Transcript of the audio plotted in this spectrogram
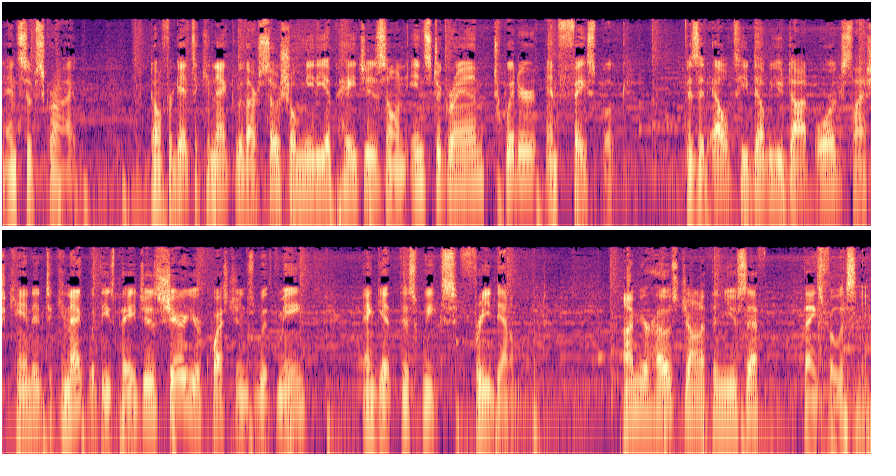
and subscribe. Don't forget to connect with our social media pages on Instagram, Twitter, and Facebook. Visit ltw.org slash candid to connect with these pages, share your questions with me, and get this week's free download. I'm your host, Jonathan Youssef. Thanks for listening.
